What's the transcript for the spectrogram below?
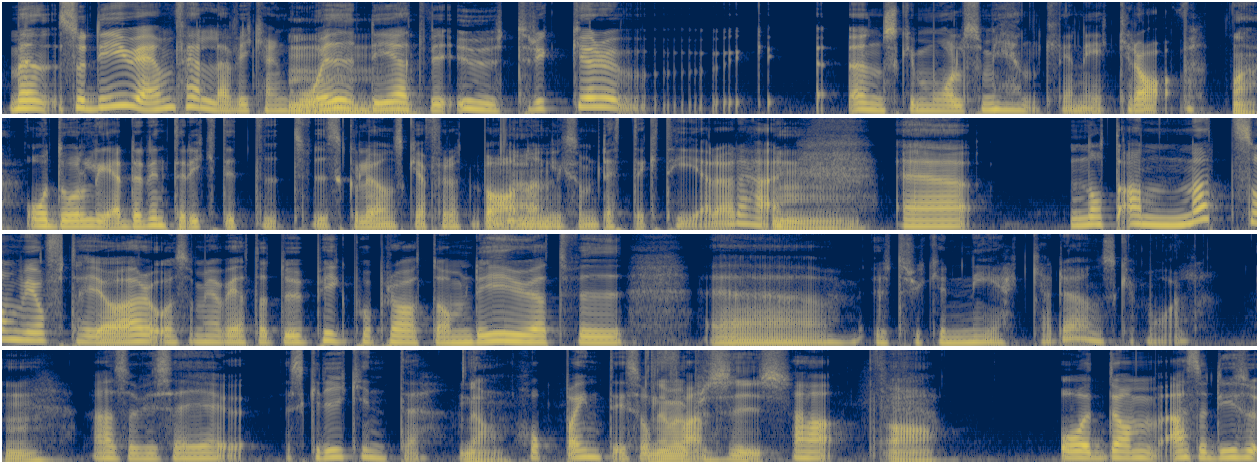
Men så det är ju en fälla vi kan gå i, Mm. det är att vi uttrycker önskemål som egentligen är krav. Nej. Och då leder det inte riktigt dit vi skulle önska för att barnen liksom detekterar det här. Mm. Eh, något annat som vi ofta gör och som jag vet att du är pigg på att prata om, det är ju att vi eh, uttrycker nekade önskemål. Mm. Alltså vi säger skrik inte, Ja. hoppa inte i Nej, soffan. precis. Ja, Ja. och de, alltså det är så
